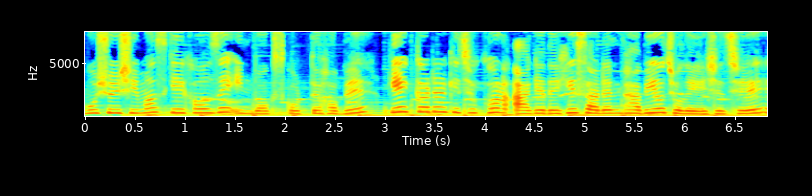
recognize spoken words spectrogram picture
অবশ্যই সীমাস কেক হাউসে ইনবক্স করতে হবে। কেক কাটার কিছুক্ষণ আগে দেখি সাডেন ভাবিও চলে এসেছে।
